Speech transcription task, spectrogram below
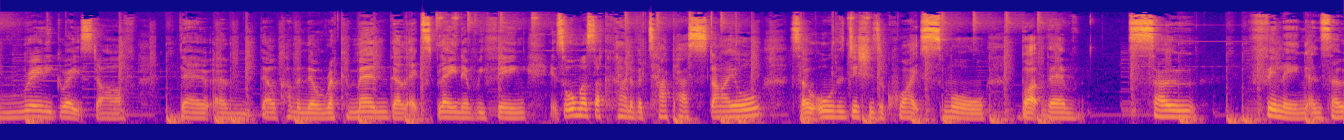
really great staff. They um, they'll come and they'll recommend, they'll explain everything. It's almost like a kind of a tapas style. So all the dishes are quite small, but they're so filling and so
